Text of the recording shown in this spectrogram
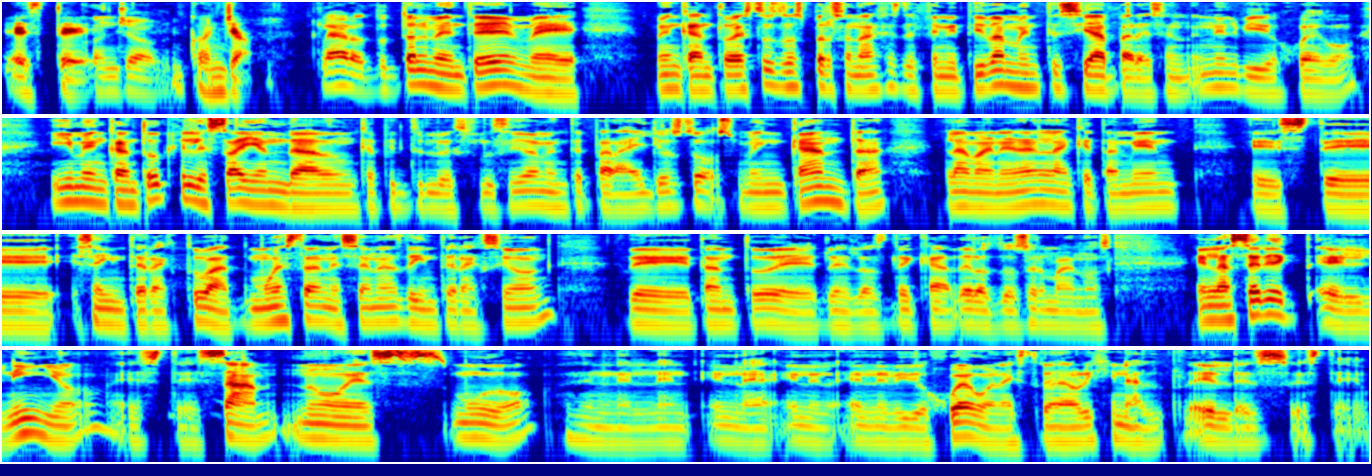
este, con Joel. Con Joel. Claro, totalmente. Me, me encantó. Estos dos personajes definitivamente sí aparecen en el videojuego. Y me encantó que les hayan dado un capítulo exclusivamente para ellos dos. Me encanta la manera en la que también este, se interactúa. Muestran escenas de interacción de tanto de, los, de, los dos hermanos. En la serie, el niño, este, Sam, no es mudo en el, en, en, el, en el videojuego, en la historia original. Él es, este,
